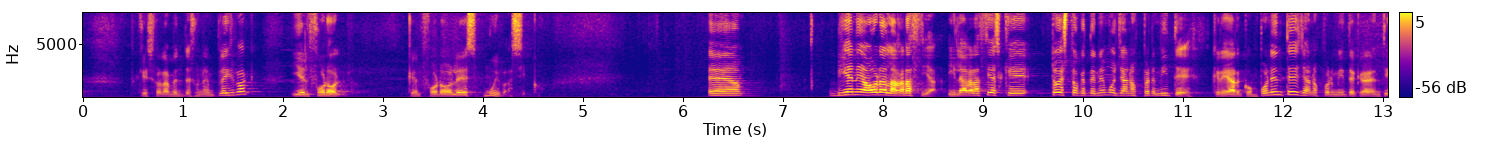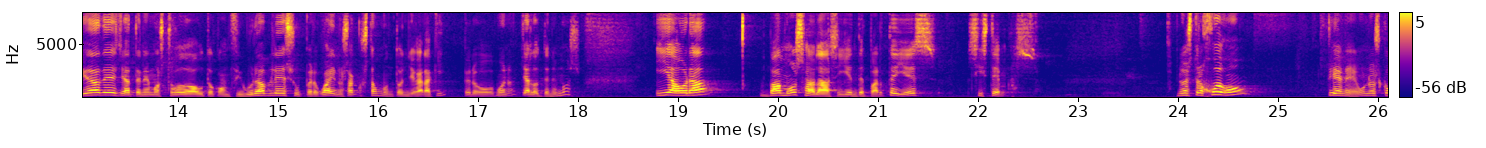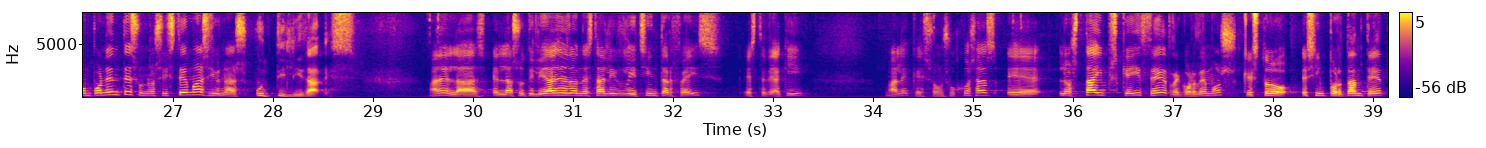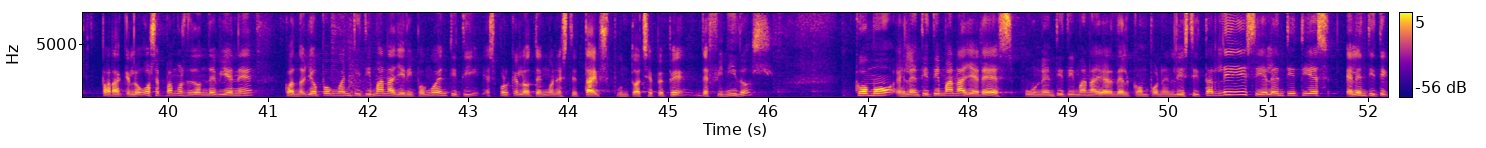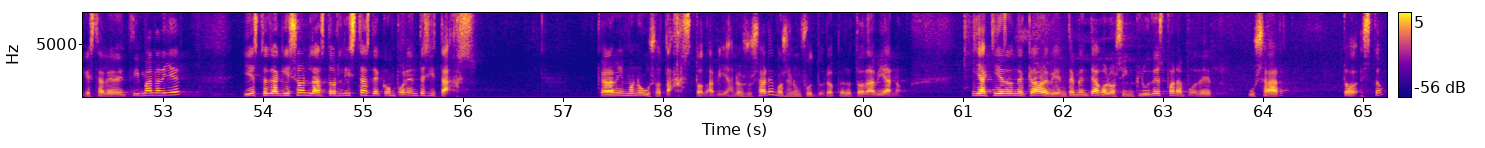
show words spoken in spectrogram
que solamente es un emplaceback, y el for all, que el for all es muy básico. Eh, viene ahora la gracia, y la gracia es que todo esto que tenemos ya nos permite crear componentes, ya nos permite crear entidades, ya tenemos todo autoconfigurable, super guay, nos ha costado un montón llegar aquí, pero bueno, ya lo tenemos. Y ahora vamos a la siguiente parte y es sistemas. Nuestro juego tiene unos componentes, unos sistemas y unas utilidades. En, las, utilidades es donde está el Irlich Interface, este de aquí, ¿vale? que son sus cosas. Eh, los types que hice, recordemos que esto es importante para que luego sepamos de dónde viene, cuando yo pongo Entity Manager y pongo Entity, es porque lo tengo en este types.hpp definidos, como el entity manager es un entity manager del component list y tal list, y el entity es el entity que está en el entity manager, y esto de aquí son las dos listas de componentes y tags, que ahora mismo no uso tags todavía, los usaremos en un futuro, pero todavía no. Y aquí es donde, claro, evidentemente hago los includes para poder usar todo esto.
